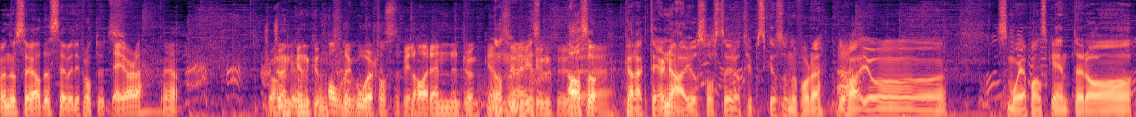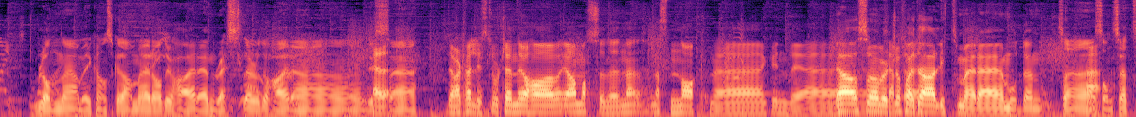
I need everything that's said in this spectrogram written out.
Men ja, det ser veldig flott ut. Det gjør det. Ja. Drunken, alle gode slåssespill har en drunken Naturligvis. kung fu. Altså, karakteren er jo så stereotypiske som du får det. Du har jo små japanske jenter og blonde amerikanske damer, og du har en wrestler, og du har uh, disse Det har vært veldig stort enn å ha ja, masse nesten nakne kvinnelige Ja, altså, Virtual Fighter Fight er litt mer eh, modent uh, sånn sett.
